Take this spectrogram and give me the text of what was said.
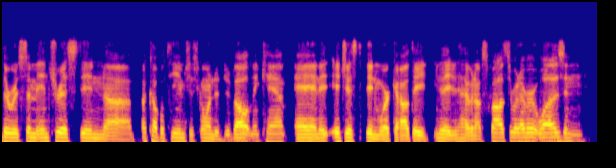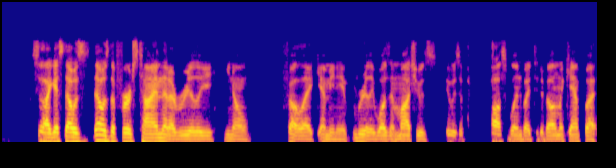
There was some interest in uh, a couple teams just going to development camp, and it, it just didn't work out. They you know, they didn't have enough spots or whatever it was, and so I guess that was that was the first time that I really you know felt like I mean it really wasn't much. It was it was a possible invite to development camp, but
